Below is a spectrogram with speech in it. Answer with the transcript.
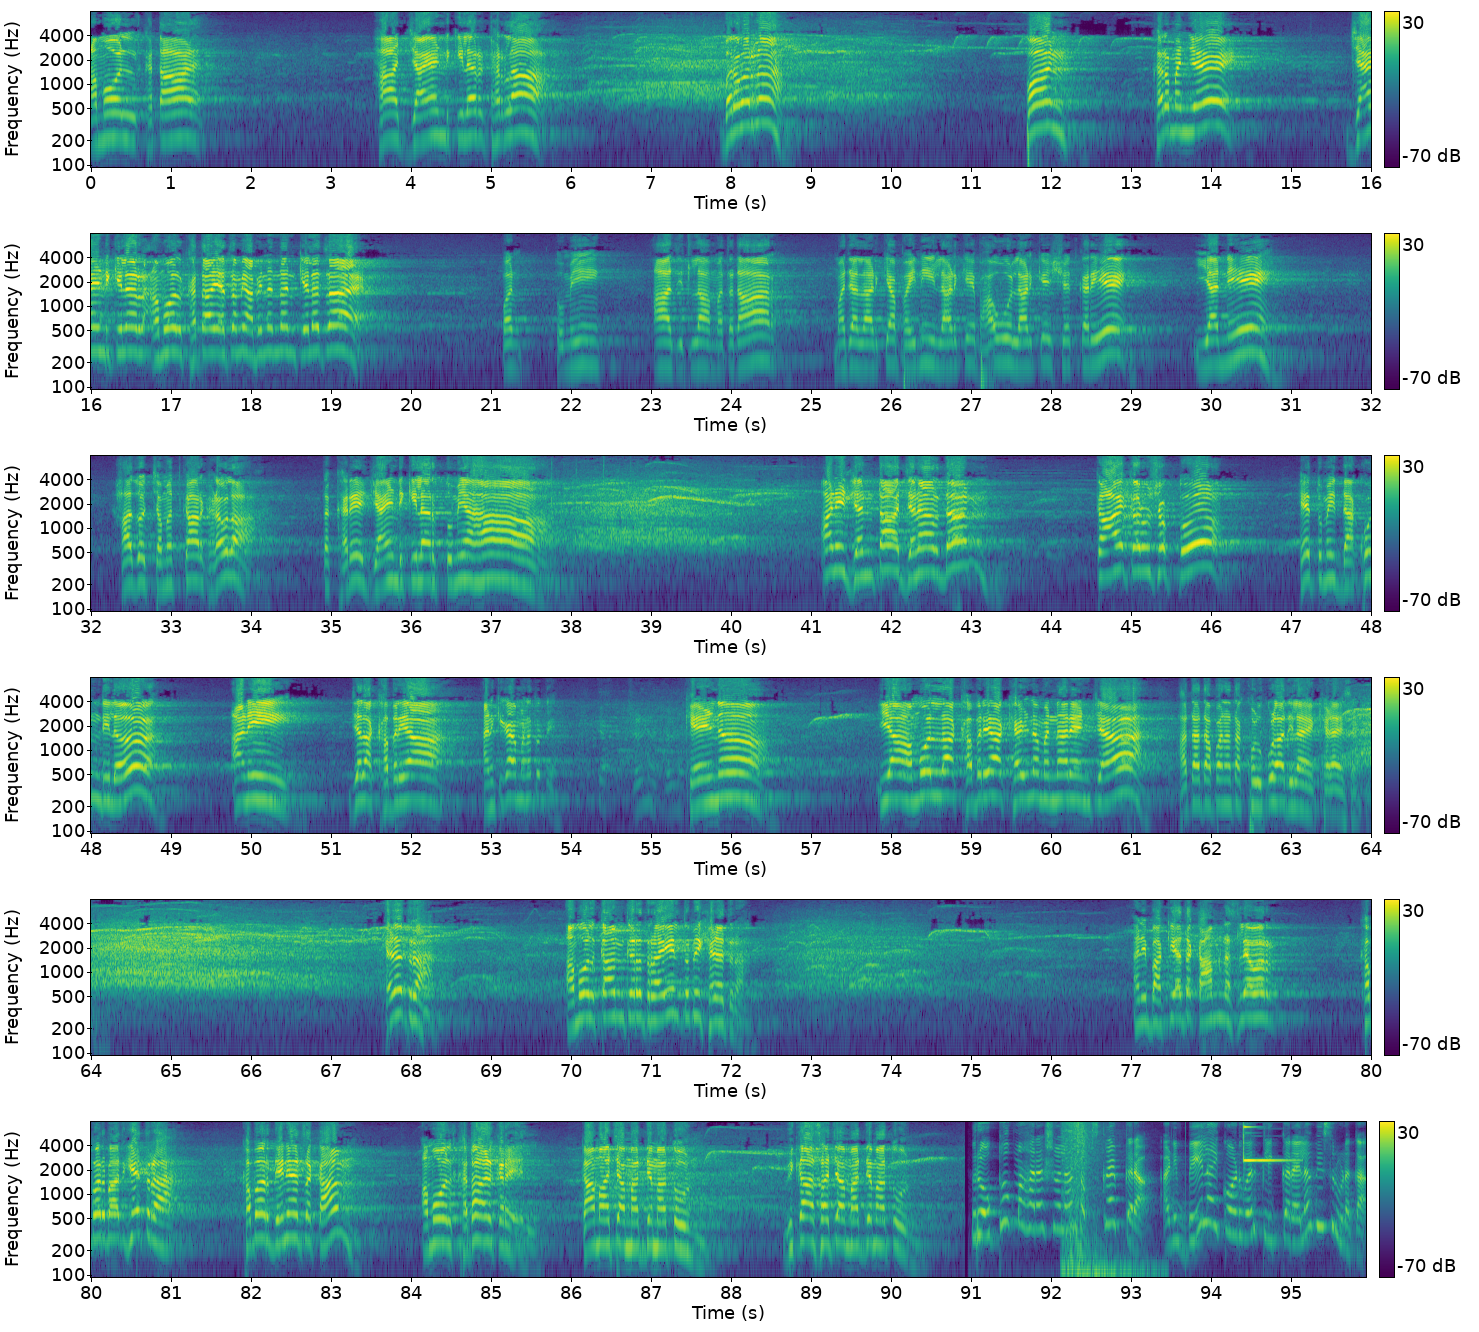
अमोल खताळ हा giant killer ठरला. बरोबर ना? पण खरं म्हणजे जायंट किलर अमोल खताळ याचं मी अभिनंदन केलंच आहे. पण तुम्ही आज इथला मतदार माझ्या लाडक्या बहिणी लाडके भाऊ लाडके शेतकरी यांनी हा जो चमत्कार घडवला तर खरे जायंट किलर तुम्ही आहात. आणि जनता जनार्दन काय करू शकतो हे तुम्ही दाखवून दिलं. आणि ज्याला खबऱ्या आणखी काय म्हणत होते? खेळणं. या अमोलला खबऱ्या खेळणं म्हणणाऱ्यांच्या हातात आपण आता खुळकुळा दिलाय खेळायसाठी. खेळत राहा. अमोल काम करत राहील तुम्ही खेळत राहा. आणि बाकी आता काम नसल्यावर खबरबाद घेत राहा. खबर देण्याचं काम अमोल खदाळ करेल कामाच्या माध्यमातून. विकासाच्या माध्यमातून. रोखोक महाराष्ट्राला सबस्क्राईब करा आणि बेल आयकॉनवर क्लिक करायला विसरू नका.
